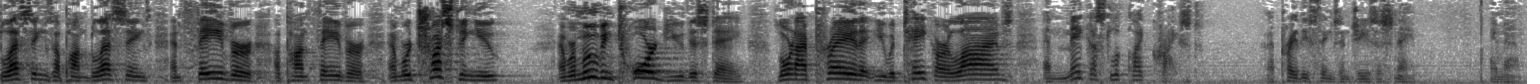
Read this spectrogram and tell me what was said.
blessings upon blessings and favor upon favor, and we're trusting you and we're moving toward you this day. Lord, I pray that you would take our lives and make us look like Christ. And I pray these things in Jesus' name. Amen.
